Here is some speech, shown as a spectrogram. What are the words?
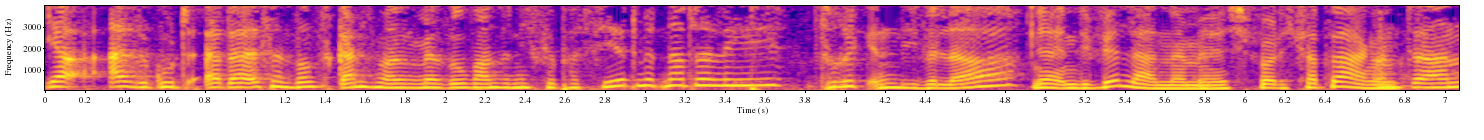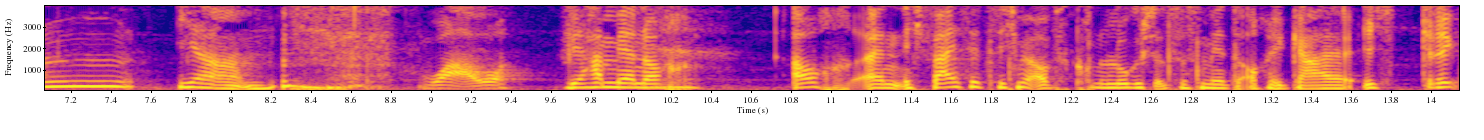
Ja, also gut, äh, da ist dann sonst gar nicht mal mehr so wahnsinnig viel passiert mit Natalie. Zurück in die Villa. ja, in die Villa nämlich, wollte ich gerade sagen. Und dann, ja. Wow. wir haben ja noch auch ein, ich weiß jetzt nicht mehr, ob es chronologisch ist, ist mir jetzt auch egal. Ich krieg,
